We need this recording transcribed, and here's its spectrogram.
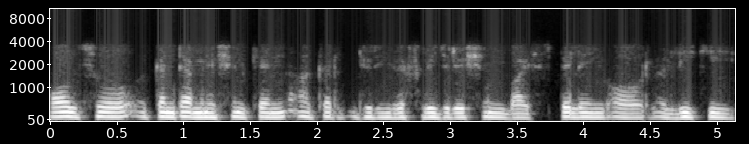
also, contamination can occur during refrigeration by spilling or leaky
